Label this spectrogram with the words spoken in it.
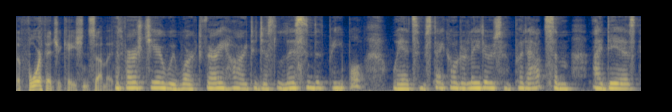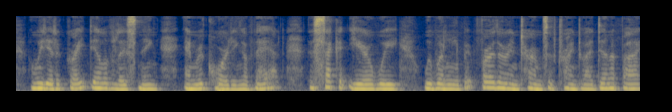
the fourth Education Summit? The first year we worked very hard to just listen to people. We had some stakeholder leaders who put out some ideas, and we did a great deal of listening and recording of that. The second year we, we went a little bit further in terms of trying to identify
